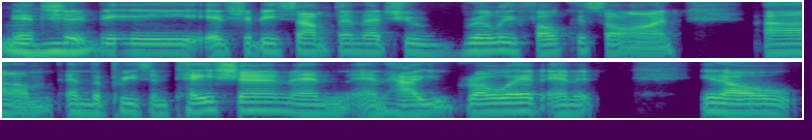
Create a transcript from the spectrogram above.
Mm-hmm. It should be it should be something that you really focus on, um, and the presentation and and how you grow it, and it, you know,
